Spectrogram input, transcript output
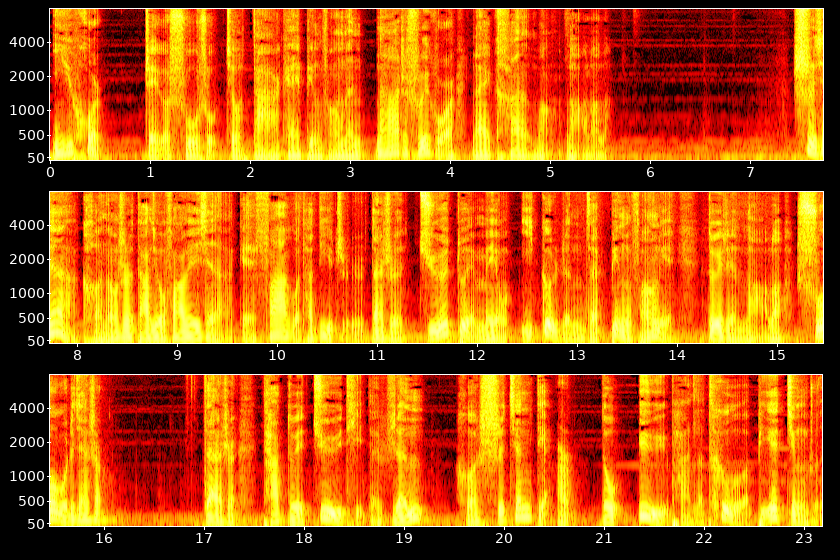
一会儿，这个叔叔就打开病房门，拿着水果来看望姥姥了。事先啊，可能是大舅发微信啊给发过他地址，但是绝对没有一个人在病房里对这姥姥说过这件事儿。但是他对具体的人和时间点儿都预判的特别精准。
